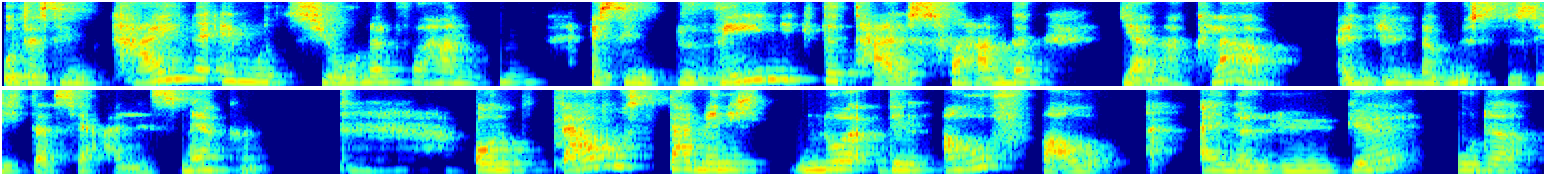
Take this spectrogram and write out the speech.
Und es sind keine Emotionen vorhanden. Es sind wenig Details vorhanden. Ja, na klar, ein Lügner müsste sich das ja alles merken. Und da muss da, wenn ich nur den Aufbau einer Lüge oder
